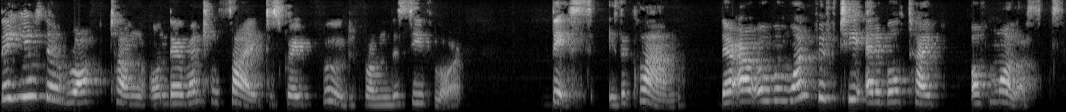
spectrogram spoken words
They use their rough tongue on their ventral side to scrape food from the seafloor. This is a clam. There are over 150 edible types of mollusks.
